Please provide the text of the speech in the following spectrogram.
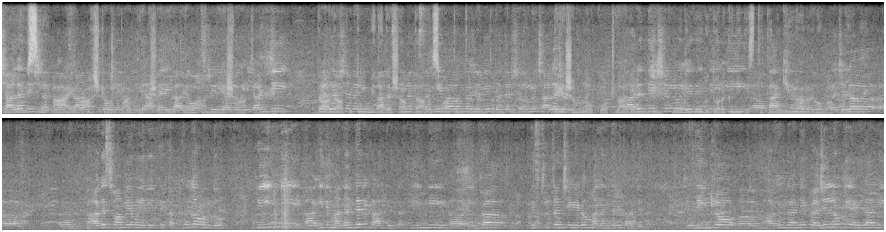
చాలా దేశాల్లో TCI ఫ్రాన్స్లో లేకపోతే అమెరికాలో. ఆస్ట్రేలియాలో ఇలాంటి దాదాపు తొమ్మిది దశాబ్దాల దేశంలో. కోట్లాది భారతదేశంలో మంది ఏదైతే ఊరుగూడు దొరకని స్థితిలో ఉన్నారని భాగస్వామ్యం ఏదైతే తక్కువగా ఉందో దీన్ని ఇది మనందరి బాధ్యత. దీన్ని ఇంకా విస్తృతం చేయడం మనందరి బాధ్యత. సో దీంట్లో భాగంగానే ప్రజల్లోకి వెళ్ళాలి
